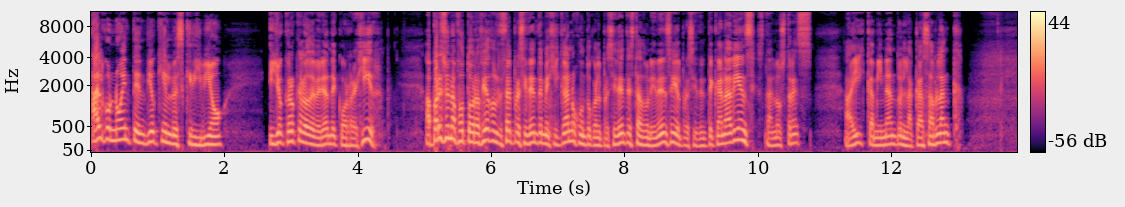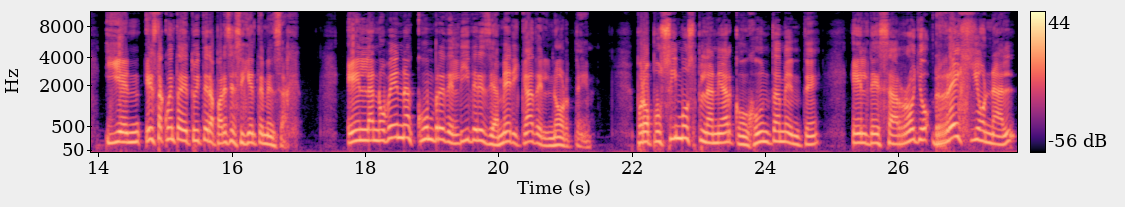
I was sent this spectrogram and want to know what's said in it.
algo no entendió quien lo escribió y yo creo que lo deberían de corregir. Aparece una fotografía donde está el presidente mexicano junto con el presidente estadounidense y el presidente canadiense. Están los tres ahí caminando en la Casa Blanca. Y en esta cuenta de Twitter aparece el siguiente mensaje. En la novena cumbre de líderes de América del Norte, propusimos planear conjuntamente el desarrollo regional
